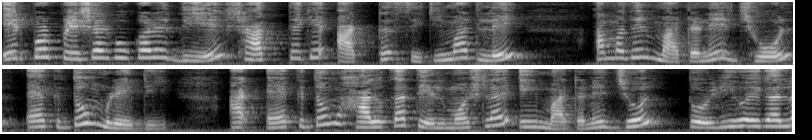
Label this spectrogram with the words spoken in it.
এরপর প্রেশার কুকারে দিয়ে সাত থেকে আটটা সিটি মারলেই আমাদের মাটনের ঝোল একদম রেডি আর একদম হালকা তেল মশলায় এই মাটনের ঝোল তৈরি হয়ে গেল।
